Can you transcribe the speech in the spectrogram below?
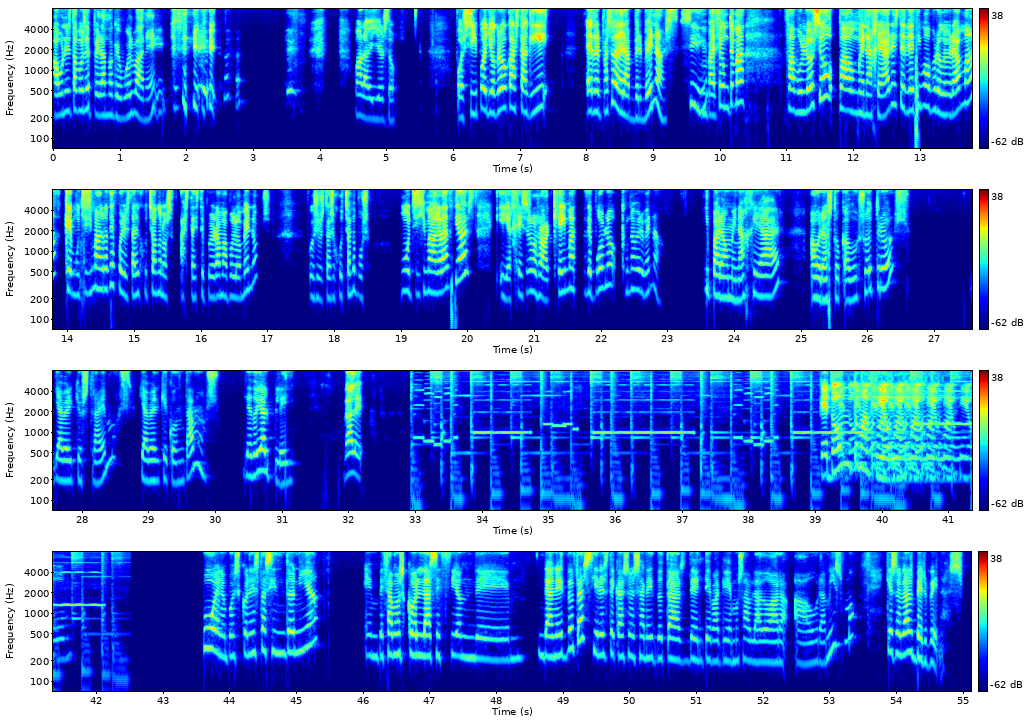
Aún estamos esperando que vuelvan, ¿eh? Maravilloso. Pues sí, pues yo creo que hasta aquí el repaso de las verbenas. Sí, Me parece un tema fabuloso para homenajear este décimo programa, que muchísimas gracias por estar escuchándonos hasta este programa por lo menos. Pues si lo estás escuchando, pues muchísimas gracias. Y es que eso, o sea, ¿qué hay más de pueblo que una verbena? y para homenajear, ahora os toca a vosotros y a ver qué os traemos y a ver qué contamos. Le doy al play. Dale. Qué tonto más ciego. Bueno, pues con esta sintonía empezamos con la sección de, de anécdotas y en este caso es anécdotas del tema que hemos hablado ahora, ahora mismo, que son las verbenas.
